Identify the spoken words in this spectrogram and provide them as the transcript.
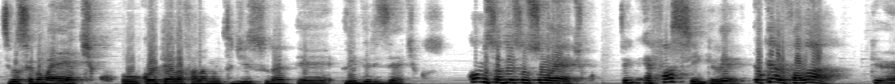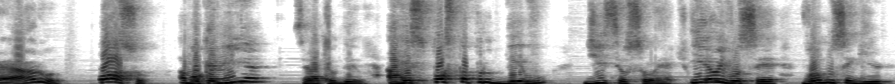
Se você não é ético, o Cortella fala muito disso, né? É, líderes éticos. Como saber se eu sou ético? Tem, é fácil quer ver? Eu quero falar? Quero. Posso? A boca é minha? Será que eu devo? A resposta para o devo diz se eu sou ético. E eu e você vamos seguir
